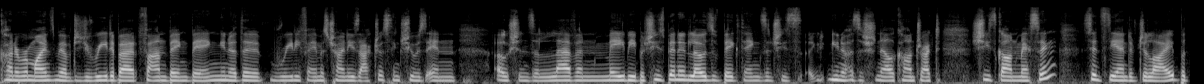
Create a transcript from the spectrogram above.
Kind of reminds me of did you read about Fan Bingbing? You know, the really famous Chinese actress. I think she was in Ocean's Eleven, maybe, but she's been in loads of big things and she's, you know, has a Chanel contract. She's gone missing since the end of July, but,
